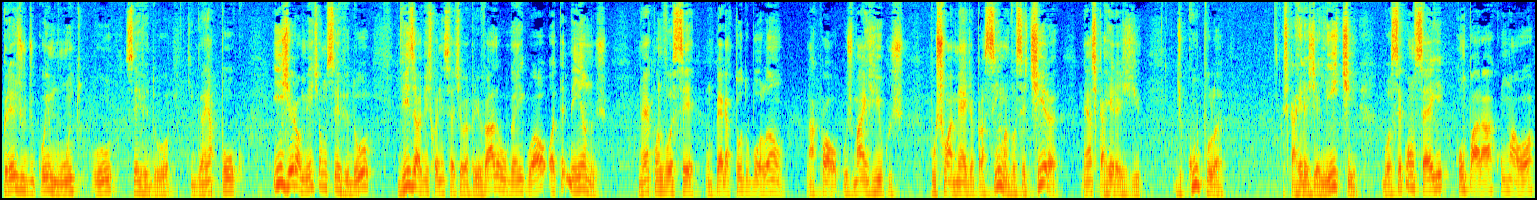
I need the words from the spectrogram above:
prejudicou e muito o servidor que ganha pouco. E geralmente é um servidor vis-à-vis com a iniciativa privada ou ganha igual ou até menos. Né? Quando você não pega todo o bolão na qual os mais ricos puxam a média para cima, você tira né, as carreiras de, de cúpula, as carreiras de elite, você consegue comparar com maior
